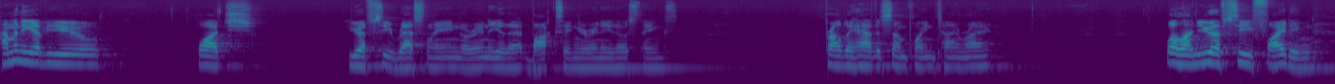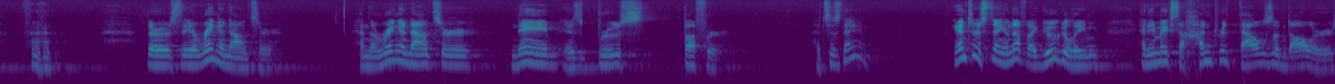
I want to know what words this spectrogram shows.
How many of you watch UFC wrestling or any of that boxing or any of those things? Probably have at some point in time, right? Well, on UFC fighting, there's the ring announcer, and the ring announcer name is Bruce Buffer. That's his name. Interesting enough, I Googled him, and he makes $100,000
